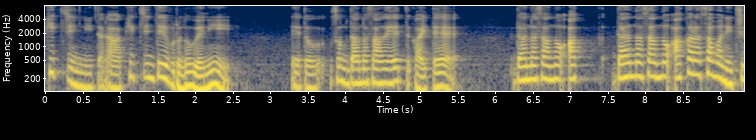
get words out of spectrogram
キッチンにいたらキッチンテーブルの上に、えーと、その旦那さんへって書いて旦那さんのあ旦那さんのあからさまに違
